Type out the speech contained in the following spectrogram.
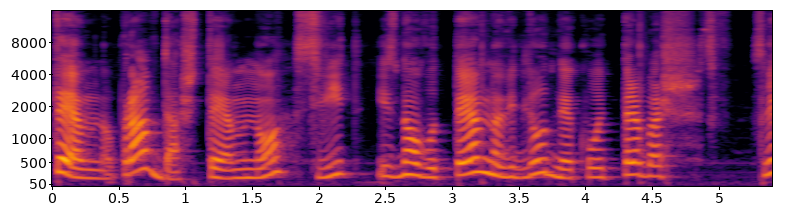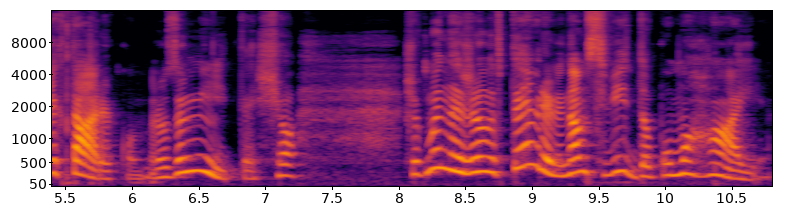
Темно, правда ж? Темно, світ, і знову темно, відлюдно, яку треба ж з ліхтариком. Розумієте, що щоб ми не жили в темряві, нам світ допомагає.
